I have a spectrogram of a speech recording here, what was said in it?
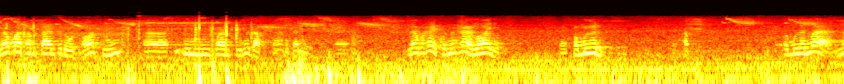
แล้วมาทำการกระโดดหอสูงอ่าที่มันมีความสูงระดับต่างกันอ่าแล้วก็ให้คนทั้งห้าร้อยเนี่ยอ่าประเมินนะ ครับประเมินว่าใน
